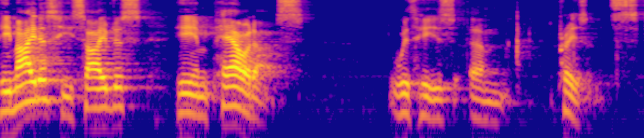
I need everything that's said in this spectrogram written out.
He made us, He saved us, He empowered us with His um, presence.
